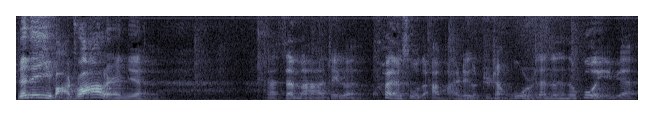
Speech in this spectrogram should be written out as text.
人家一把抓了人家。啊，咱把这个快速的啊，把这个职场故事咱咱咱都过一遍。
